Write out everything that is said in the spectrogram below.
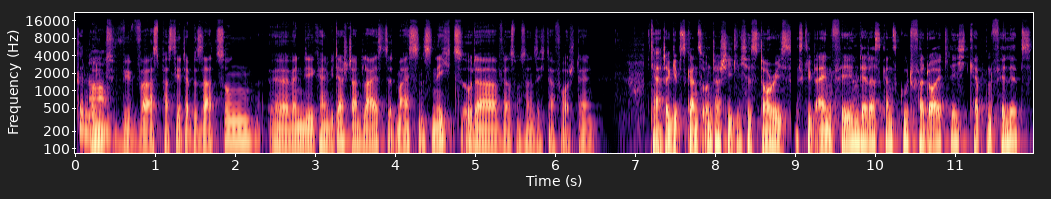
Genau. Und wie, was passiert der Besatzung, äh, wenn die keinen Widerstand leistet? Meistens nichts oder was muss man sich da vorstellen? Ja, da gibt's ganz unterschiedliche Stories. Es gibt einen Film, der das ganz gut verdeutlicht, Captain Phillips.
